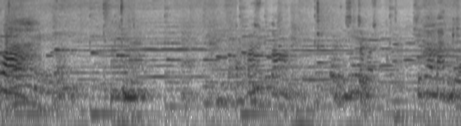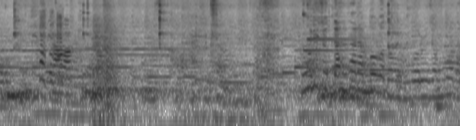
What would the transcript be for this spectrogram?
와. 맛있다. 진짜 맛있다. 기가 막히고. 기가 막힌다. 우리 집도 한 사람 먹어도 모를 정도다.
